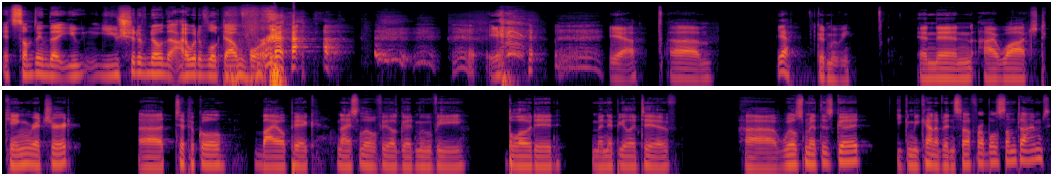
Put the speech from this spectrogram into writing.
it's something that you you should have known that I would have looked out for. yeah. Yeah. Um, yeah. Good movie. And then I watched King Richard, uh, typical biopic, nice little feel good movie, bloated, manipulative. Uh, Will Smith is good. He can be kind of insufferable sometimes,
